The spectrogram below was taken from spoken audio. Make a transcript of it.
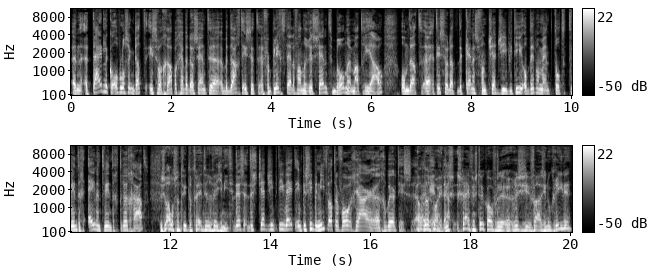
Een, eh, tijdelijke oplossing, dat is wel grappig, hebben docenten bedacht... is het eh, verplicht stellen van recent bronnenmateriaal. Omdat eh, het is zo dat de kennis van ChatGPT... op dit moment tot 2021 teruggaat. Dus alles van 2022 weet je niet. Dus, dus ChatGPT weet in principe niet wat er vorig jaar eh, gebeurd is. Oh, dat is Eh, mooi. Dus schrijf een stuk over de Russische invasie in Oekraïne.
